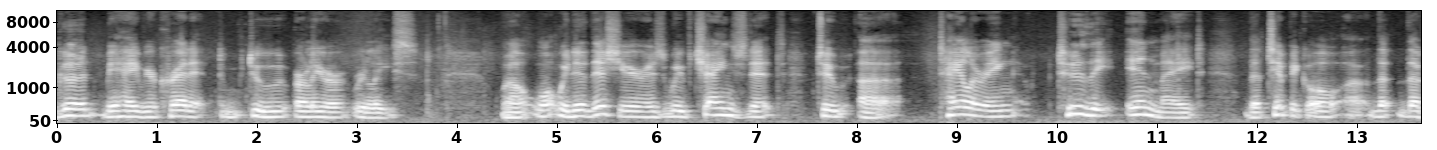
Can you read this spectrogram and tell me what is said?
good behavior credit to, to earlier release. Well, what we did this year is we've changed it to uh, tailoring to the inmate the typical uh, the the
